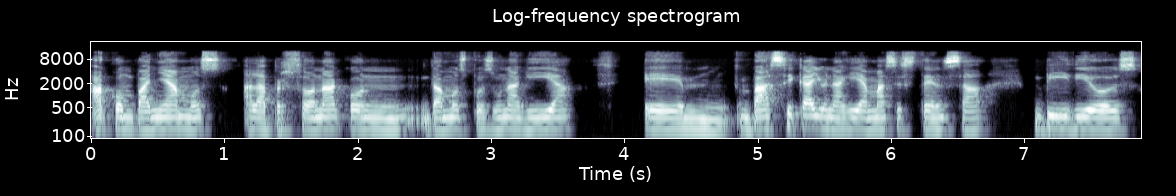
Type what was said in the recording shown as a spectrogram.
acompañamos a la persona con, damos pues una guía em, básica y una guía más extensa, vídeos,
